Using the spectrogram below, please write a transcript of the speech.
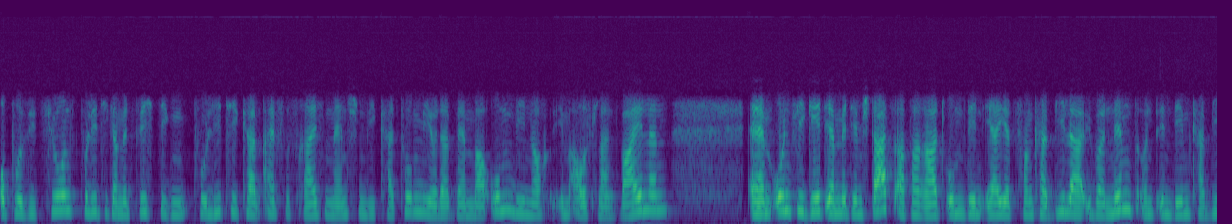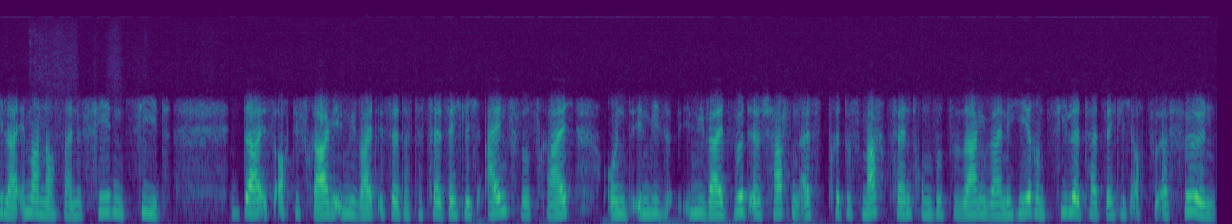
Oppositionspolitikern, mit wichtigen Politikern, einflussreichen Menschen wie Katumbi oder Bemba um, die noch im Ausland weilen. Ähm, und wie geht er mit dem Staatsapparat um, den er jetzt von Kabila übernimmt und in dem Kabila immer noch seine Fäden zieht? Da ist auch die Frage, inwieweit ist er tatsächlich einflussreich und inwie, inwieweit wird er schaffen, als drittes Machtzentrum sozusagen seine hehren Ziele tatsächlich auch zu erfüllen.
